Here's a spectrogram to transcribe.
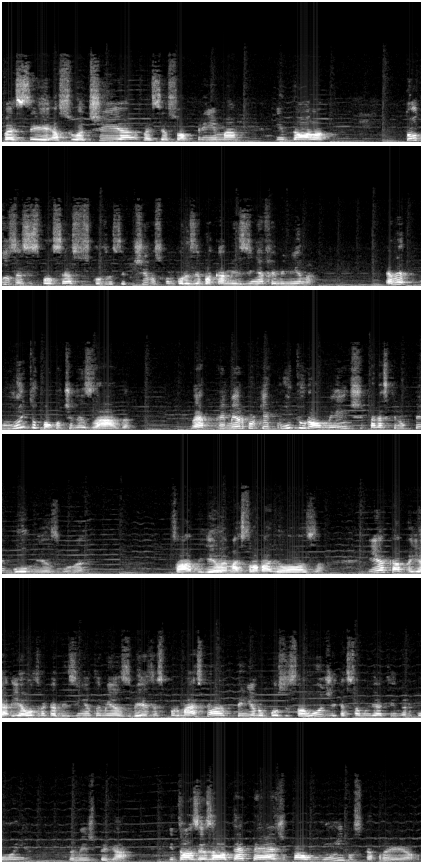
vai ser a sua tia, vai ser a sua prima. Então, ela, todos esses processos contraceptivos, como por exemplo a camisinha feminina, ela é muito pouco utilizada. Né? Primeiro porque culturalmente parece que não pegou mesmo, né? Sabe? Ela é mais trabalhosa. E a, e a, e a outra camisinha também, às vezes, por mais que ela tenha no posto de saúde, essa mulher tem vergonha também de pegar. Então, às vezes, ela até pede para alguém buscar para ela.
